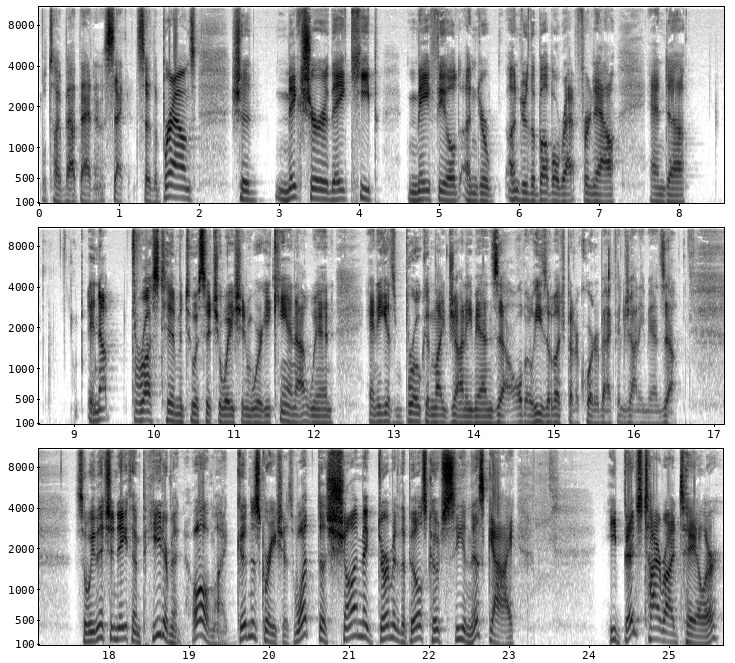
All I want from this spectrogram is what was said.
We'll talk about that in a second. So the Browns should make sure they keep Mayfield under under the bubble wrap for now, and uh, and not thrust him into a situation where he cannot win and he gets broken like Johnny Manziel, although he's a much better quarterback than Johnny Manziel. So we mentioned Nathan Peterman. Oh my goodness gracious. What does Sean McDermott, of the Bills coach, see in this guy? He benched Tyrod Taylor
